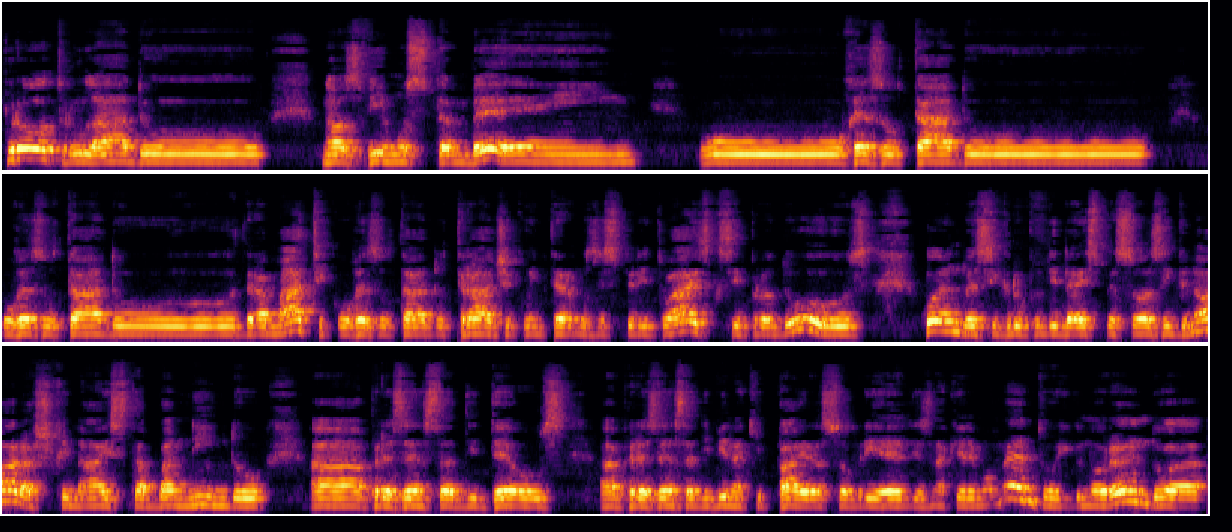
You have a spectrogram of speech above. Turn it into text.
Por outro lado, nós vimos também o resultado o resultado dramático, o resultado trágico em termos espirituais que se produz quando esse grupo de dez pessoas ignora a Shekhinah, está banindo a presença de Deus, a presença divina que paira sobre eles naquele momento, ignorando-a,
